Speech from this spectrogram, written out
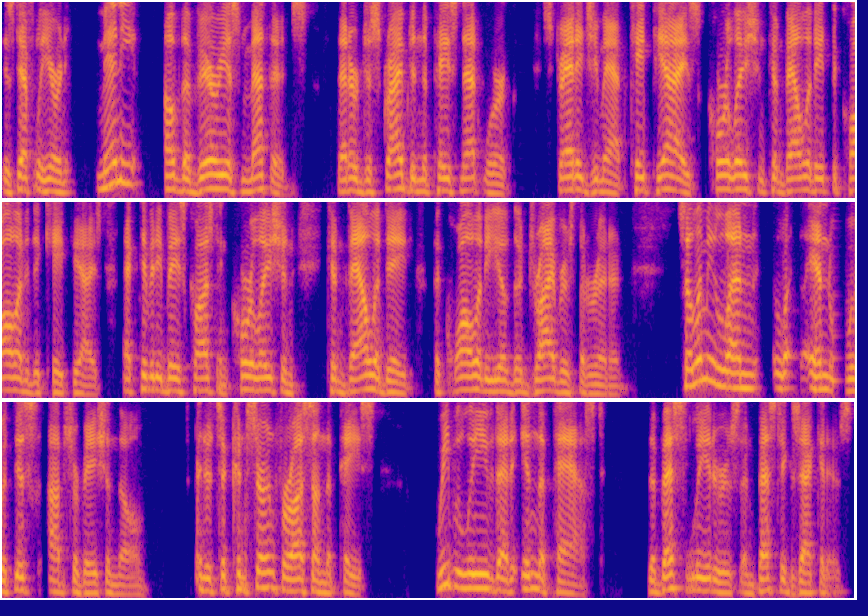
is definitely here. And many of the various methods that are described in the PACE network strategy map, KPIs, correlation can validate the quality of the KPIs, activity based costing, correlation can validate the quality of the drivers that are in it. So let me end with this observation though, and it's a concern for us on the PACE. We believe that in the past, the best leaders and best executives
